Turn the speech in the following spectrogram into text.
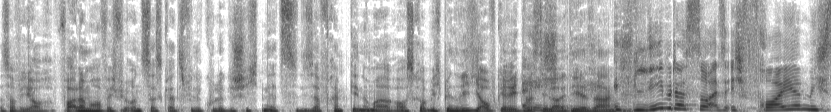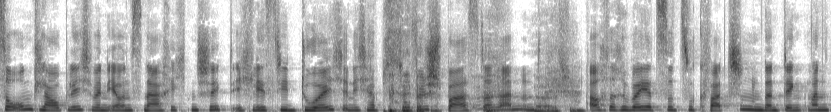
Das hoffe ich auch. Vor allem hoffe ich für uns, dass ganz viele coole Geschichten jetzt zu dieser Fremdgehnummer rauskommen. Ich bin richtig aufgeregt, was Ey, die ich- Leute hier sagen. Ich liebe das so. Also ich freue mich so unglaublich, wenn ihr uns Nachrichten schickt. Ich lese die durch und ich habe so viel Spaß daran und Ja, auch darüber jetzt so zu quatschen und dann denkt man,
